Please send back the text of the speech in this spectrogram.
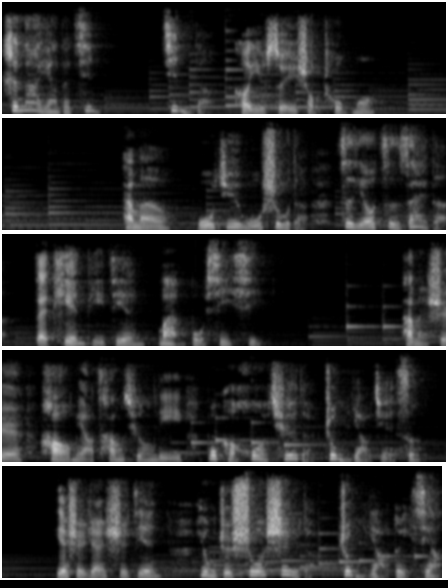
是那样的近，近的可以随手触摸。它们无拘无束的，自由自在的。在天地间漫步嬉戏，他们是浩渺苍穹里不可或缺的重要角色，也是人世间用之说事的重要对象。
